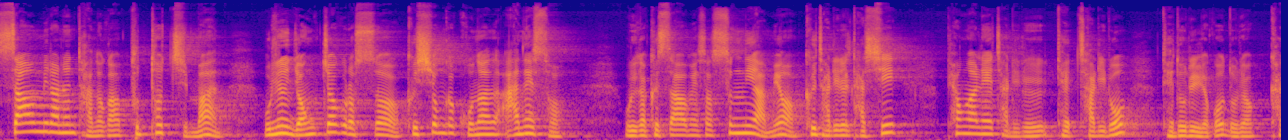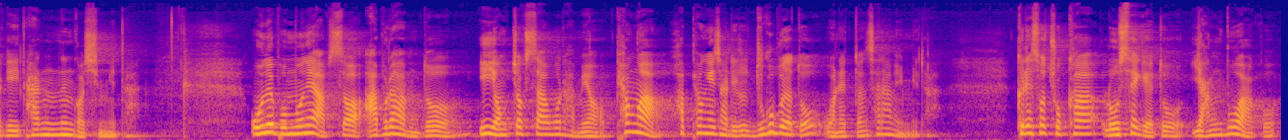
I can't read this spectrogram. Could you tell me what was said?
싸움이라는 단어가 붙었지만 우리는 영적으로서 그 시험과 고난 안에서 우리가 그 싸움에서 승리하며 그 자리를 다시 평안의 자리를 자리로 되돌리려고 노력하기 하는 것입니다. 오늘 본문에 앞서 아브라함도 이 영적 싸움을 하며 평화, 화평의 자리를 누구보다도 원했던 사람입니다. 그래서 조카 롯에게도 양보하고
